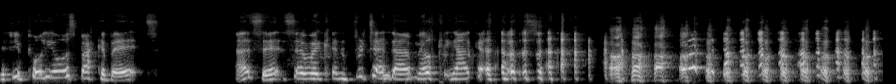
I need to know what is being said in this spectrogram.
If you pull yours back a bit, That's it. So we can pretend I'm milking our cows.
